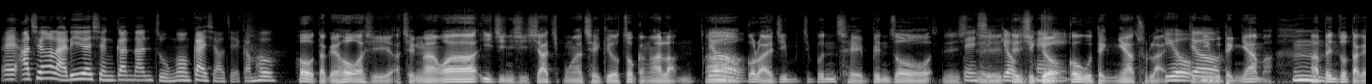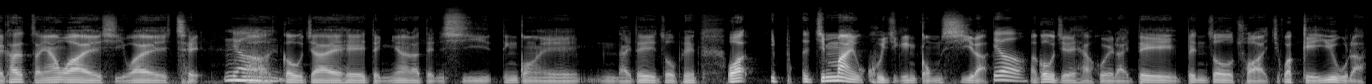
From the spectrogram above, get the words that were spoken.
诶，阿青啊，来，你咧先简单自我介绍者，敢好？好，大家好，我是阿青啊。我以前是写一本啊册叫《做工啊男》对。啊，过来即即本册变做电电视剧电视剧，嘿。搁有电影出来，对。因为有电影嘛，啊变做大家较知影我的是我的册。对啊，搁有遮的迄电影啦、电视顶悬的内底的作品，我一呃即摆有开一间公司啦，对。啊，搁有一个协会内底变做带一寡家友啦、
